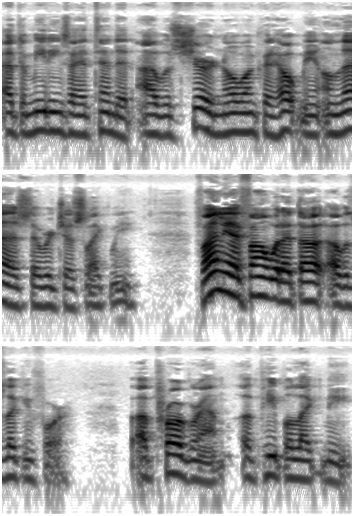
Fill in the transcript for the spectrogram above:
at the meetings I attended. I was sure no one could help me unless they were just like me. Finally, I found what I thought I was looking for a program of people like me,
